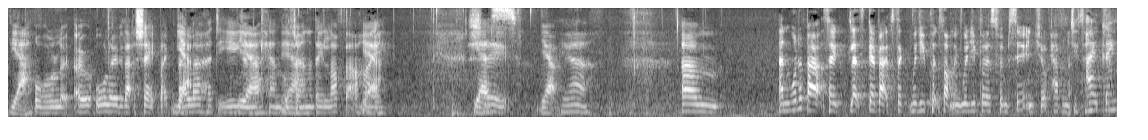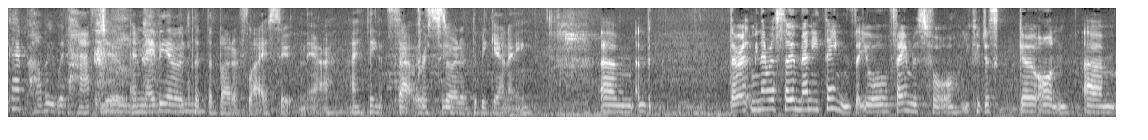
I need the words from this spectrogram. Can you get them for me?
yeah all all over that shape, like yeah. Bella Hadid yeah. and Kendall yeah. Jenner. They love that high yeah. Yes. Yeah. Yeah. Um, and what about? So let's go back to the. Would you put something? Would you put a swimsuit into your cabinet? Do you think? I think I probably would have to, and maybe I would put the butterfly suit in there. I think it's that so was sort of the beginning. Um, and the, there, are, I mean, there are so many things that you're famous for. You could just go on. Um,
